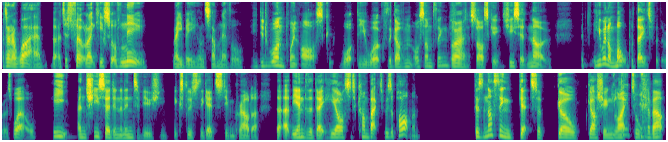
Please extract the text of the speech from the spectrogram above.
I don't know why, but I just felt like he sort of knew, maybe on some level. He did one point ask, "What do you work for the government or something?" She Right. just asking. She said no. He went on multiple dates with her as well. He and she said in an interview she exclusively gave to Steven Crowder that at the end of the date he asked her to come back to his apartment because nothing gets a girl gushing like did- talking about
